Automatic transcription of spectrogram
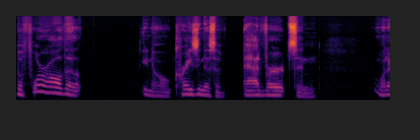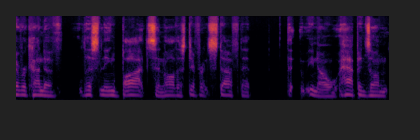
Before all the, you know, craziness of adverts and whatever kind of listening bots and all this different stuff that, that you know happens on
